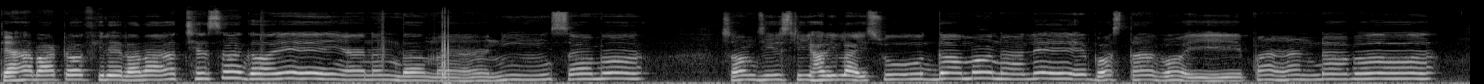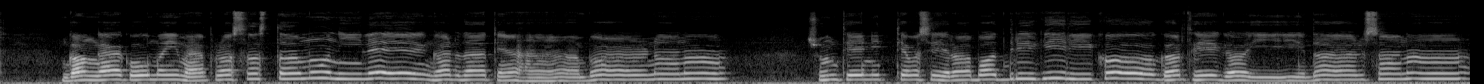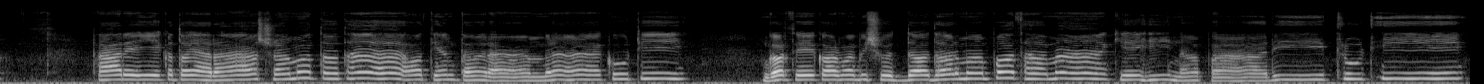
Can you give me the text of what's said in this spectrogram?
त्यहाँबाट फिरेर राक्षस गए आनन्द मानी सब। सम्झी श्रीहरिलाई शुद्ध मनले बस्दा भए पाण्डव। गङ्गाको महिमा प्रशस्त मुनिले गर्दा त्यहाँ वर्णन। सुन्थे नित्य बसेर बद्रीगिरीको गर्थे गई दर्शन। एकतया राश्रम तथा अत्यन्त राम्रा कुटी गर्थे कर्म विशुद्ध धर्म पथमा केही नपारी त्रुटि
